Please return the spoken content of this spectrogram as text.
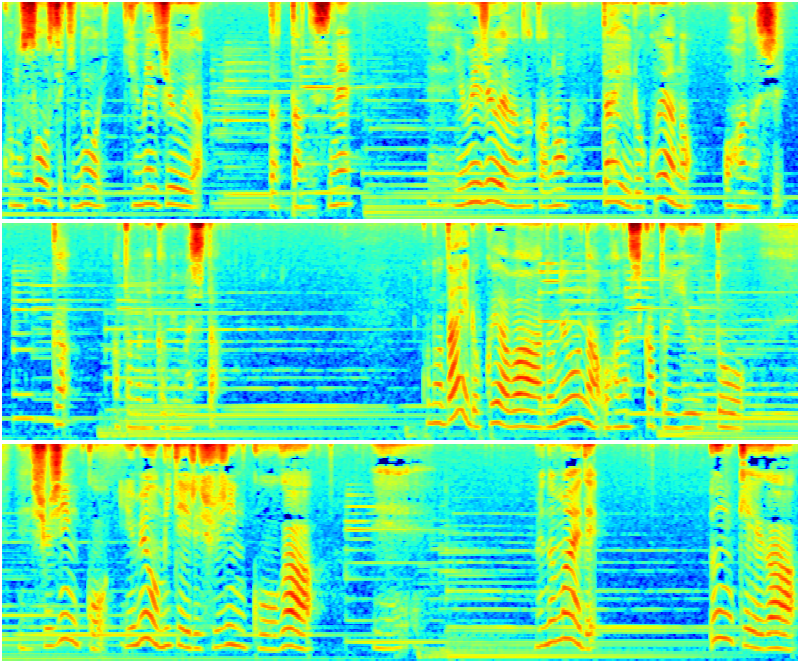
この漱石の夢十夜だったんですね、えー、夢十夜の中の第6夜のお話が頭に浮かびました。この第6夜はどのようなお話かというと、えー、主人公夢を見ている主人公が、えー、目の前で運慶が、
